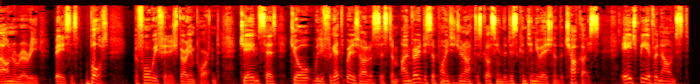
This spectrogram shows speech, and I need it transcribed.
honorary basis, but before we finish, very important. James says, Joe, will you forget the British honours system? I'm very disappointed you're not discussing the discontinuation of the choc ice. HB have announced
